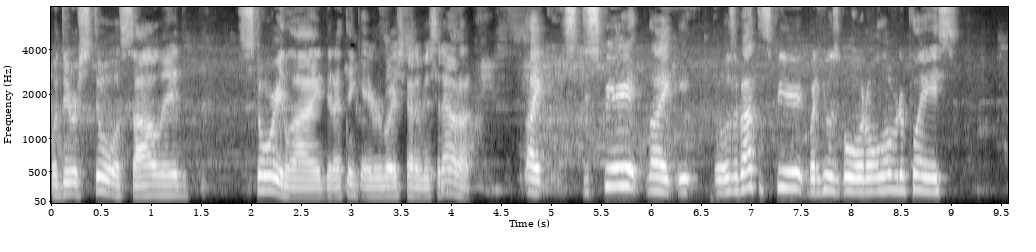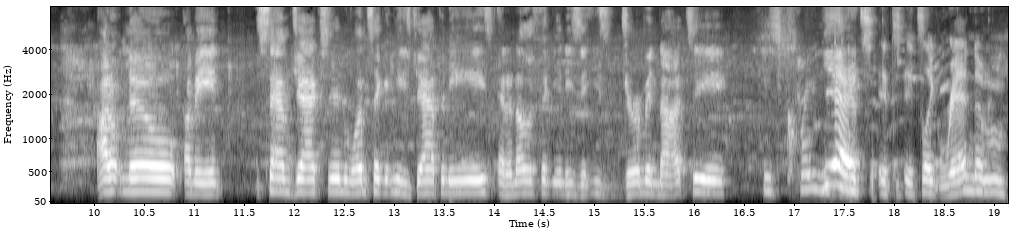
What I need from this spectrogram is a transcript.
but there was still a solid storyline that I think everybody's kind of missing out on. Like the spirit, like it, it was about the spirit, but he was going all over the place. I don't know. I mean, Sam Jackson. One second he's Japanese, and another second he's he's German Nazi. He's crazy. Yeah, it's it's it's like random.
